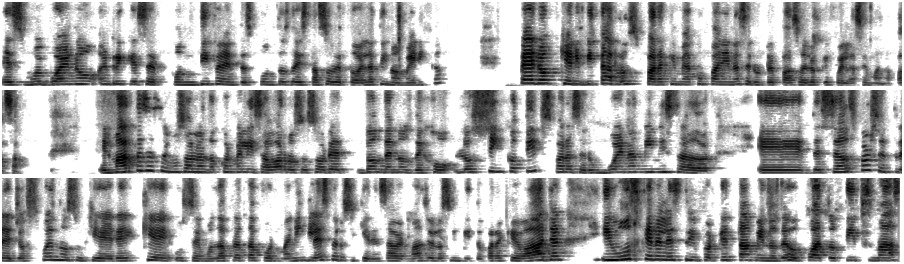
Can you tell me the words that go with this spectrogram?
Es muy bueno enriquecer con diferentes puntos de vista, sobre todo en Latinoamérica. Pero quiero invitarlos para que me acompañen a hacer un repaso de lo que fue la semana pasada. El martes estuvimos hablando con Melissa Barroso sobre dónde nos dejó los cinco tips para ser un buen administrador eh, de Salesforce, entre ellos, pues nos sugiere que usemos la plataforma en inglés, pero si quieren saber más, yo los invito para que vayan y busquen el stream porque también nos dejó cuatro tips más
